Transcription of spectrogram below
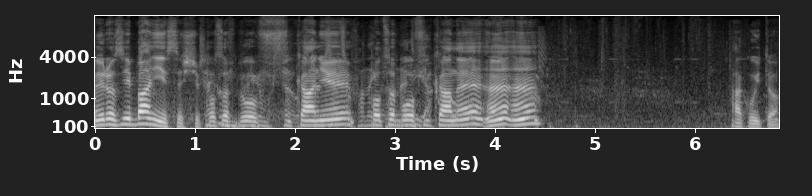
No i rozjebani jesteście. Po co było fikanie? Po co było fikane? E, e? Hakuj to.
